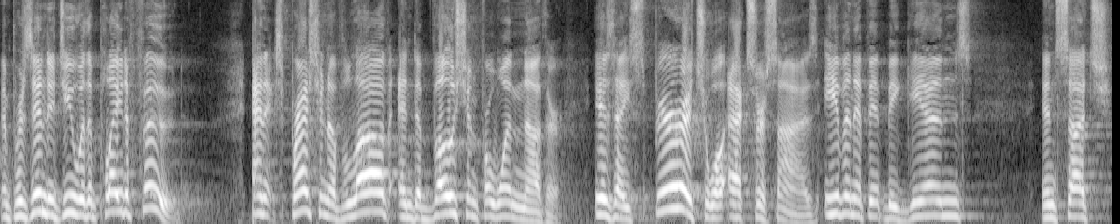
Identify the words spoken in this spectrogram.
and presented you with a plate of food, an expression of love and devotion for one another is a spiritual exercise, even if it begins in such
